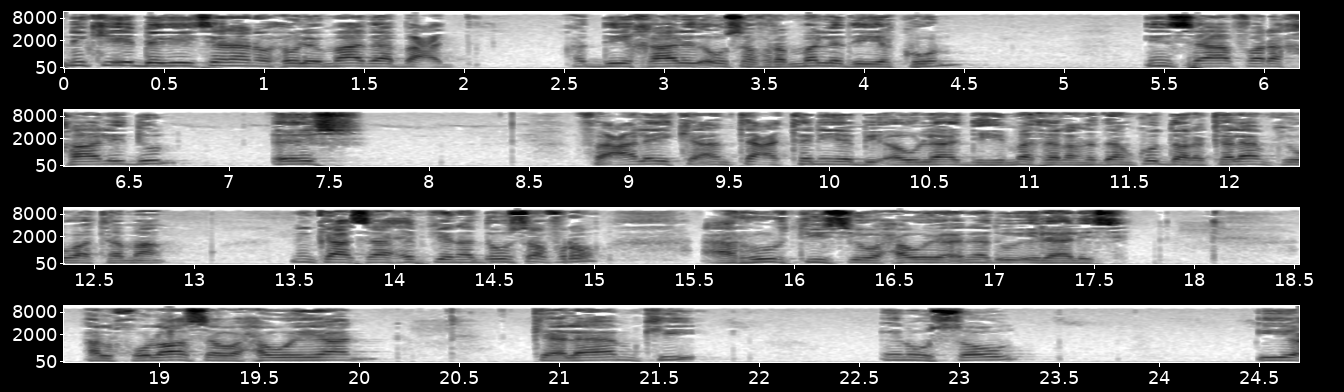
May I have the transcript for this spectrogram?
ninkii i dhegeysanaan wuxuu le maada bacd? Haddii khaalid ou safro ma ladii yakuun? In saafara khaalidun eesh facalayka an tactaniya biawlaadihi mathalan haddaan ku daro kalaamkii waa tamaam. Ninkaas saaxiibkiin hadduu safro caruurtiisii waxa weya inaad u ilaalisid. Alkhulaasa waxa weeyaan kalaamkii inuu sowd iyo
